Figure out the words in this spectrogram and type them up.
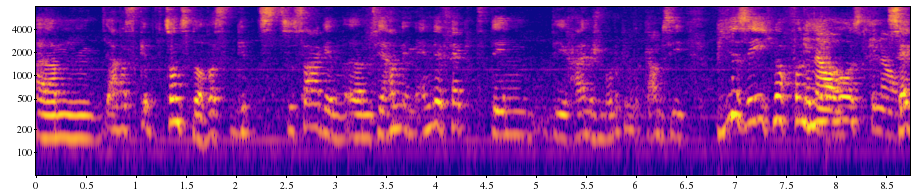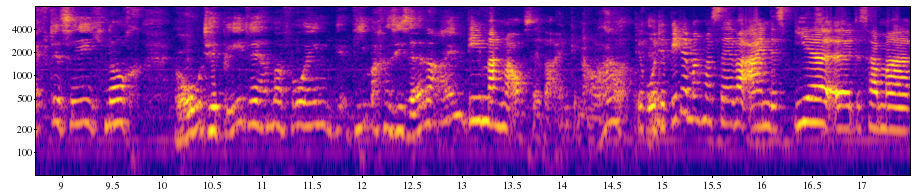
ähm, ja was gibt sonst noch? Was gibt es zu sagen? Ähm, Sie haben im Endeffekt den, die heimischen Produkte, haben Sie Bier sehe ich noch von Genau, hier aus, genau. Säfte sehe ich noch, rote Beete haben wir vorhin, die machen Sie selber ein? Die machen wir auch selber ein, genau. Ah, Die okay. rote Beete machen wir selber ein. Das Bier, äh, das haben wir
